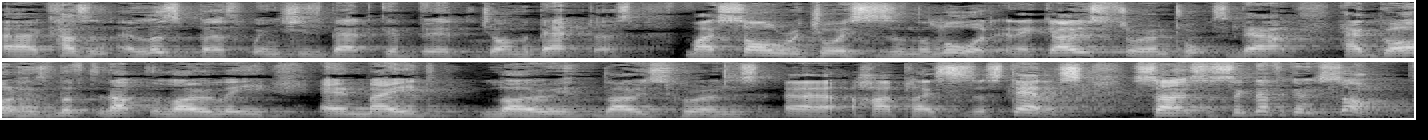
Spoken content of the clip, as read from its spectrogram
uh, cousin Elizabeth when she's about to give birth to John the Baptist. My soul rejoices in the Lord. And it goes through and talks about how God has lifted up the lowly and made low those who are in uh, high places of status. So it's a significant song.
